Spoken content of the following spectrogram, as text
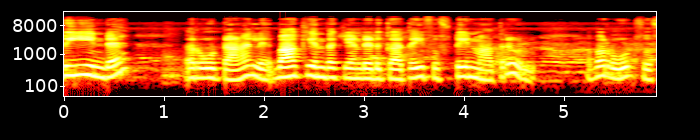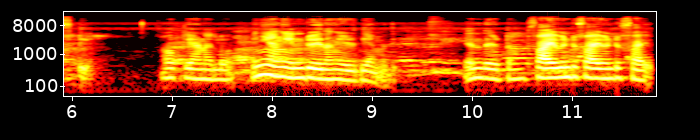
ത്രീന്റെ റൂട്ടാണ് അല്ലേ? ബാക്കി എന്തൊക്കെയുണ്ട് എടുക്കാത്ത? ഈ ഫിഫ്റ്റീൻ മാത്രമേ ഉള്ളൂ. അപ്പോൾ റൂട്ട് ഫിഫ്റ്റീൻ ഓക്കെ ആണല്ലോ. ഇനി അങ്ങ് ഇന്റു ചെയ്ത് അങ്ങ് എഴുതിയാൽ മതി. എന്ത് കിട്ടും? Five into five into five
